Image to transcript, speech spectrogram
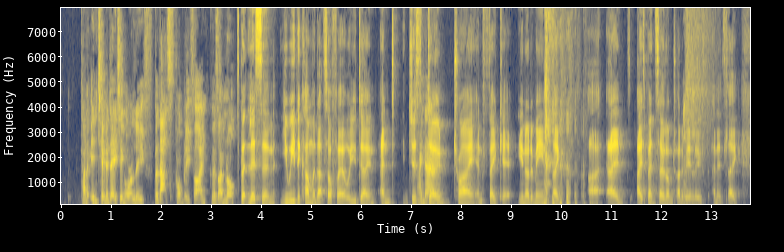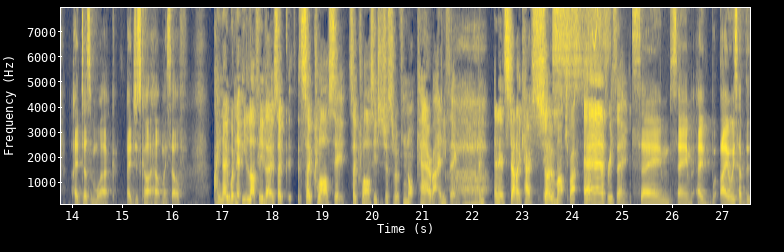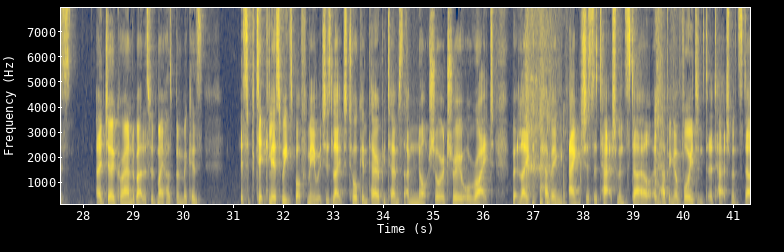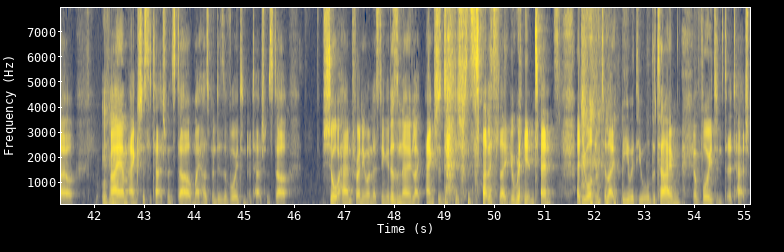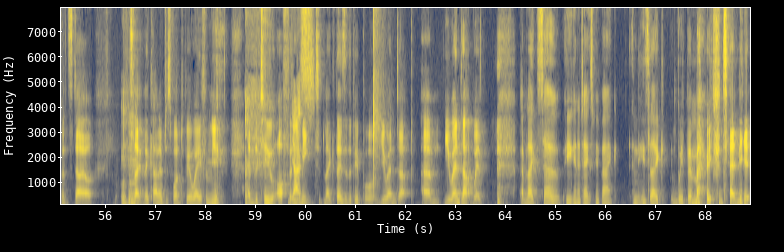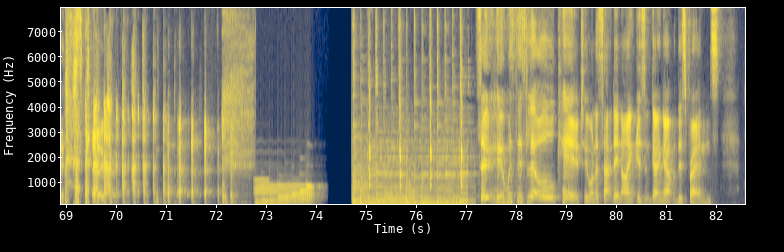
kind of intimidating or aloof. But that's probably fine because I'm not. But listen, you either come with that software or you don't, and just don't try and fake it. You know what I mean? Like, I, I I spent so long trying to be aloof, and it's like it doesn't work. I just can't help myself. I know. Wouldn't it be lovely though? So it's so classy, so classy to just sort of not care about anything, and and instead I care so It's- much about everything. Same, same. I I always have this. I joke around about this with my husband because it's a particularly a sweet spot for me, which is like to talk in therapy terms that I'm not sure are true or right, but like having anxious attachment style and having avoidant attachment style. Mm-hmm. I am anxious attachment style. My husband is avoidant attachment style. Shorthand for anyone listening who doesn't know, like anxious attachment style is like you're really intense and you want them to like be with you all the time. Avoidant attachment style it's like they kind of just want to be away from you, and the two often Yes. meet. Like those are the people you end up um, you end up with. I'm like, so are you going to text me back? And he's like, we've been married for ten years. Get over it. So, who was this little kid who on a Saturday night isn't going out with his friends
